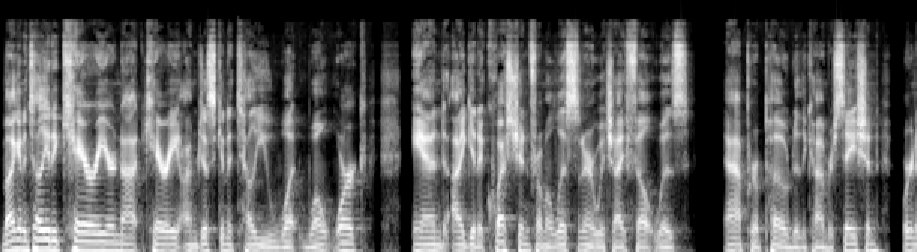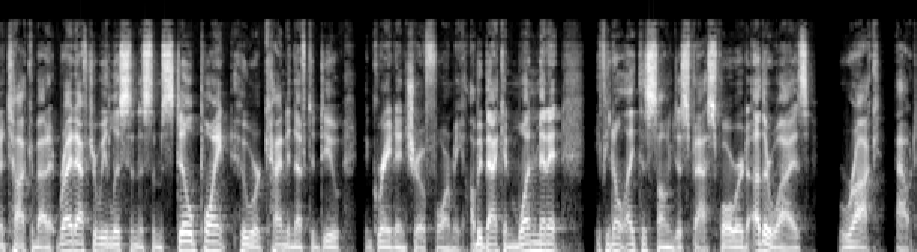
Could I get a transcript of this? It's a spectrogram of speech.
I'm not going to tell you to carry or not carry. I'm just going to tell you what won't work. And I get a question from a listener, which I felt was apropos to the conversation. We're going to talk about it right after we listen to some Still Point, who were kind enough to do a great intro for me. I'll be back in one minute. If you don't like the song, just fast forward. Otherwise, rock out.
